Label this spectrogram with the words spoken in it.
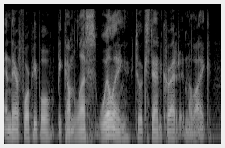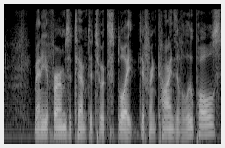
and therefore people become less willing to extend credit and the like. Many firms attempted to exploit different kinds of loopholes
